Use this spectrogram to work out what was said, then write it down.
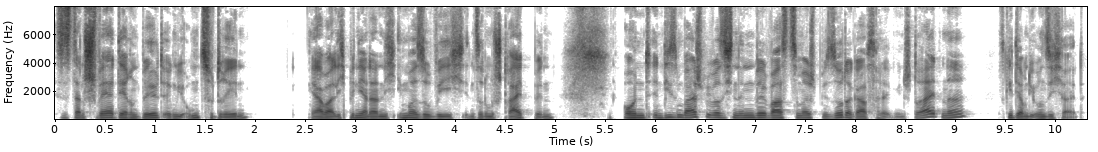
es ist dann schwer, deren Bild irgendwie umzudrehen. Ja, weil ich bin ja dann nicht immer so, wie ich in so einem Streit bin. Und in diesem Beispiel, was ich nennen will, war es zum Beispiel so, da gab es halt irgendwie einen Streit, ne? Es geht ja um die Unsicherheit.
